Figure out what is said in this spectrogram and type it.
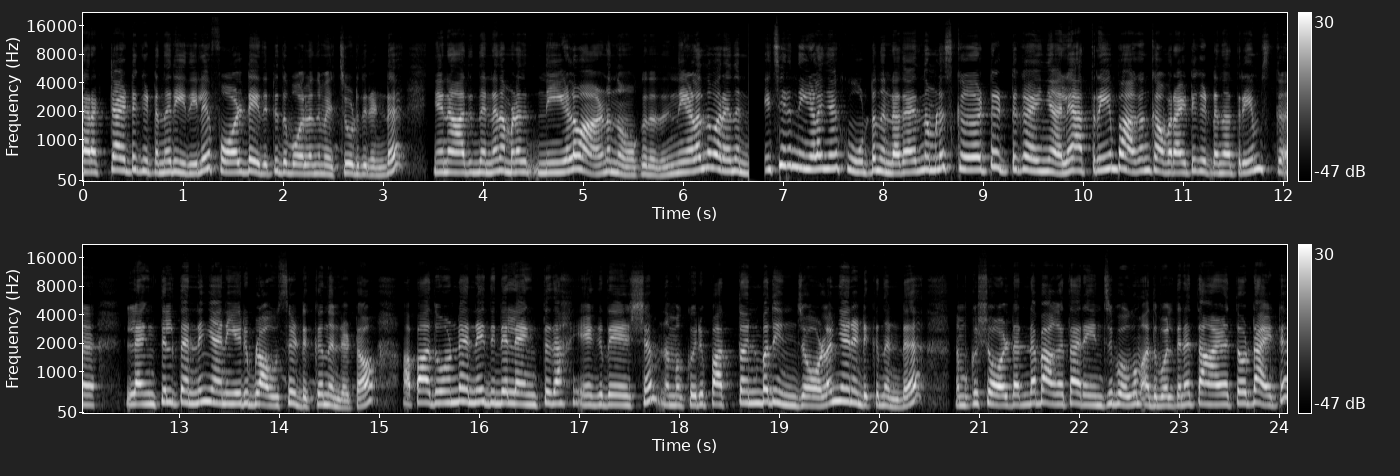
കറക്റ്റായിട്ട് കിട്ടുന്ന രീതിയിൽ ഫോൾഡ് ചെയ്തിട്ട് ഇതുപോലെ ഒന്ന് വെച്ച് കൊടുത്തിട്ടുണ്ട്. ഞാൻ ആദ്യം തന്നെ നമ്മുടെ നീളമാണ് നോക്കുന്നത്. നീളം എന്ന് പറയുന്നത് ഇച്ചിരി നീളം ഞാൻ കൂട്ടുന്നുണ്ട്. അതായത് നമ്മൾ സ്കേർട്ട് ഇട്ട് കഴിഞ്ഞാൽ അത്രയും ഭാഗം കവറായിട്ട് കിട്ടുന്ന അത്രയും ലെങ്ത്തിൽ തന്നെ ഞാൻ ഈ ഒരു ബ്ലൗസ് എടുക്കുന്നുണ്ട് കേട്ടോ അപ്പോൾ അതുകൊണ്ട് തന്നെ ഇതിന്റെ ലെങ്ത്ത് ഇതാ ഏകദേശം നമുക്കൊരു പത്തൊൻപത് ഇഞ്ചോളം ഞാൻ എടുക്കുന്നുണ്ട്. നമുക്ക് ഷോൾഡറിന്റെ ഭാഗത്ത് ഇഞ്ച് പോകും. അതുപോലെ തന്നെ താഴത്തോട്ടായിട്ട്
